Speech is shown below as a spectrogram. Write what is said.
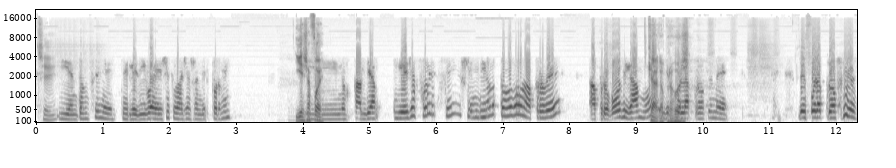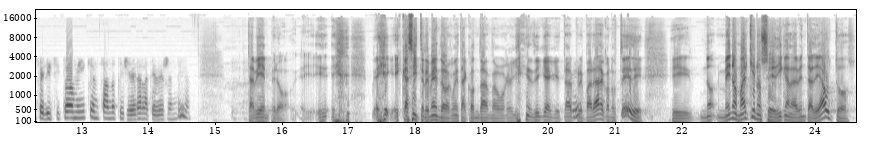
Sí. Y entonces este, le digo a ella que vaya a rendir por mí. Y ella fue. Y nos cambia. Y ella fue, sí, rindió todo, aprobé, aprobó, digamos. Claro, y aprobó. después la profe me... Después la profe me felicitó a mí pensando que yo era la que había rendido. Está bien, pero eh, eh, es casi tremendo lo que me estás contando, porque que hay que estar preparada con ustedes. Eh, no, menos mal que no se dedican a la venta de autos,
